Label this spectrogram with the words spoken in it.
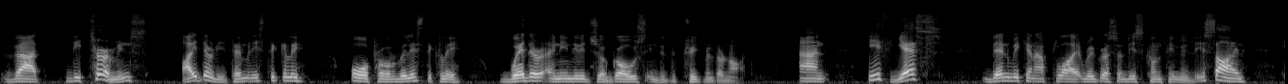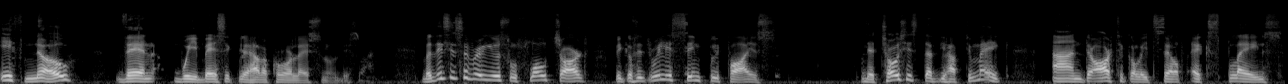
that determines either deterministically or probabilistically whether an individual goes into the treatment or not. And if yes, then we can apply regression discontinuity design. If no, then we basically have a correlational design. But this is a very useful flowchart because it really simplifies the choices that you have to make and the article itself explains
